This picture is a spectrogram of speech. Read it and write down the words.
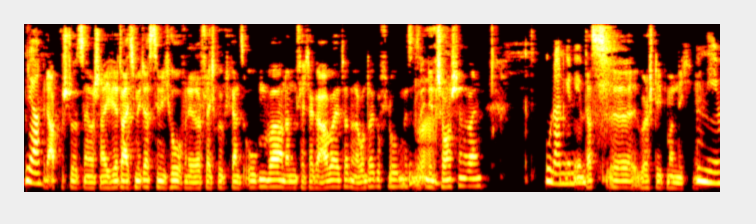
Ja. Wird abgestürzt sein wahrscheinlich. Der 30 Meter ist ziemlich hoch, wenn er da vielleicht wirklich ganz oben war und dann vielleicht da gearbeitet hat und da runtergeflogen ist, also in den Schornstein rein. Unangenehm. Das äh, übersteht man nicht. Ne? Nee.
